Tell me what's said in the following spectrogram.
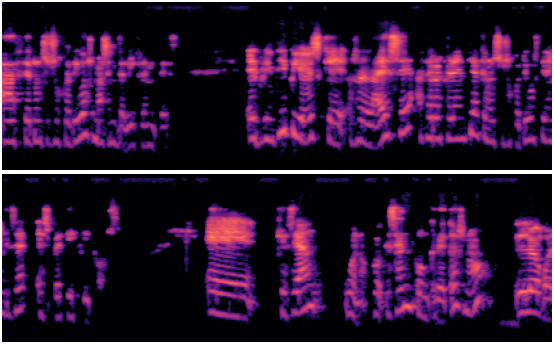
hacer nuestros objetivos más inteligentes. El principio es que, o sea, la S hace referencia a que nuestros objetivos tienen que ser específicos, eh, que sean, bueno, que sean concretos, ¿no? Luego,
